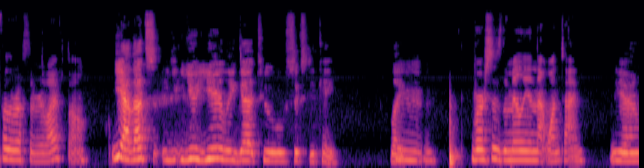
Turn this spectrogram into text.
For the rest of your life, though. Yeah, that's. You yearly get to 60K. Like. Mm. Versus the million that one time. Yeah.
